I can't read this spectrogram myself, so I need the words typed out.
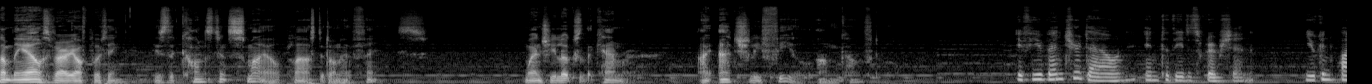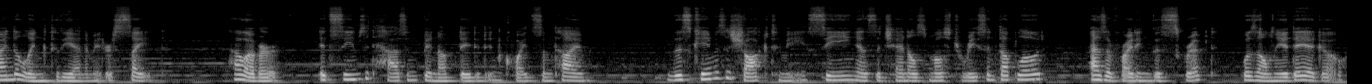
Something else very off putting is the constant smile plastered on her face. When she looks at the camera, I actually feel uncomfortable. If you venture down into the description, you can find a link to the animator's site. However, it seems it hasn't been updated in quite some time. This came as a shock to me, seeing as the channel's most recent upload, as of writing this script, was only a day ago.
